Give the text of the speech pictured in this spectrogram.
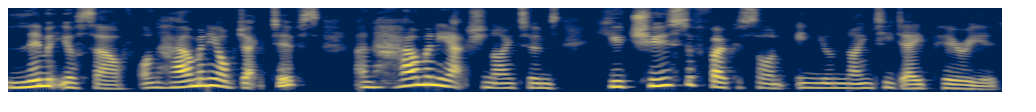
limit yourself on how many objectives and how many action items you choose to focus on in your 90 day period.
